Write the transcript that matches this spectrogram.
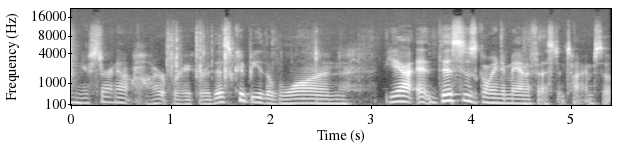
And you're starting out heartbreaker. This could be the one. Yeah, and this is going to manifest in time. So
